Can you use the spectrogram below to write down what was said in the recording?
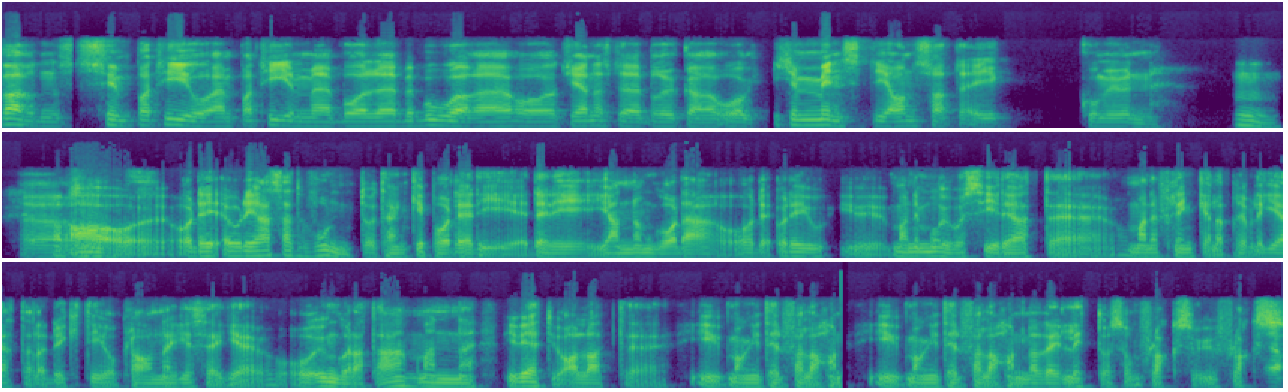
verdens sympati og empati med både beboere og tjenestebrukere, og ikke minst de ansatte i kommunen. Mm. Uh, ja, og, og, det, og det er rett vondt å tenke på det de, det de gjennomgår der. Og, det, og det, er jo, Man må jo si det at uh, om man er flink eller privilegert eller dyktig og planlegger seg og unngår dette, men vi vet jo alle at i mange tilfeller han, i mange tilfeller handler det litt også om flaks og uflaks. Ja,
